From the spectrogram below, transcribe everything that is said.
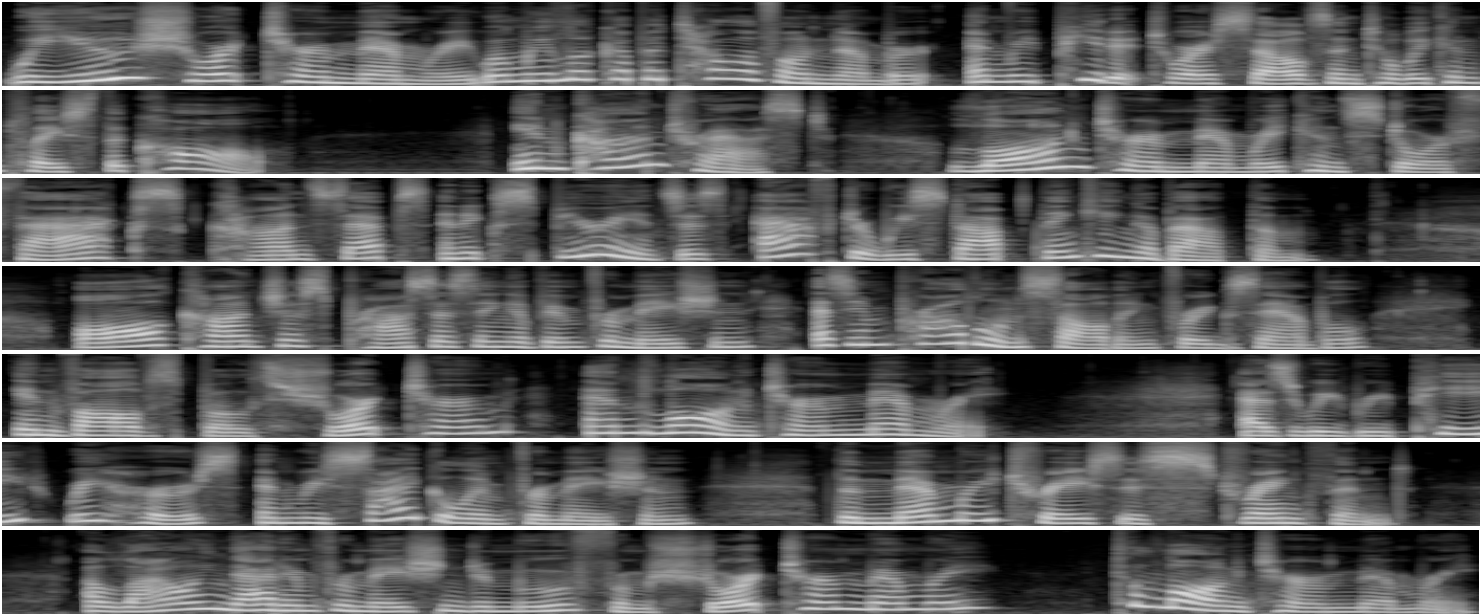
We use short term memory when we look up a telephone number and repeat it to ourselves until we can place the call. In contrast, long term memory can store facts, concepts, and experiences after we stop thinking about them. All conscious processing of information, as in problem solving, for example, involves both short term and long term memory. As we repeat, rehearse, and recycle information, the memory trace is strengthened, allowing that information to move from short term memory to long term memory.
